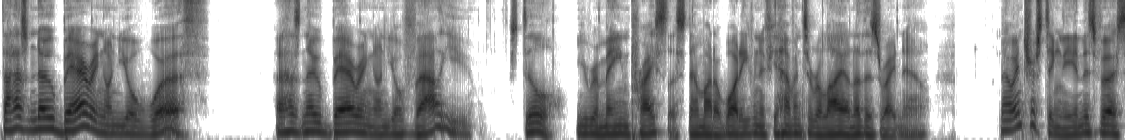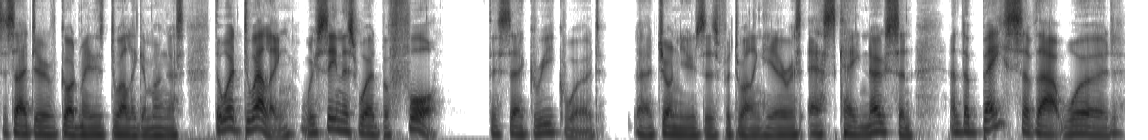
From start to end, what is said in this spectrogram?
that has no bearing on your worth. That has no bearing on your value. Still, you remain priceless no matter what, even if you're having to rely on others right now. Now, interestingly, in this verse, this idea of God made his dwelling among us, the word dwelling, we've seen this word before. This uh, Greek word uh, John uses for dwelling here is skenosin. And the base of that word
